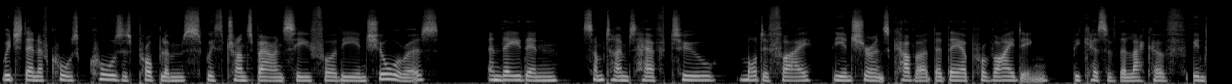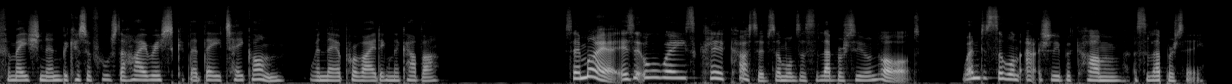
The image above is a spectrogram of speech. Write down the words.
which then, of course, causes problems with transparency for the insurers. And they then sometimes have to modify the insurance cover that they are providing because of the lack of information and because, of course, the high risk that they take on when they are providing the cover. So, Maia, is it always clear cut if someone's a celebrity or not? When does someone actually become a celebrity?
